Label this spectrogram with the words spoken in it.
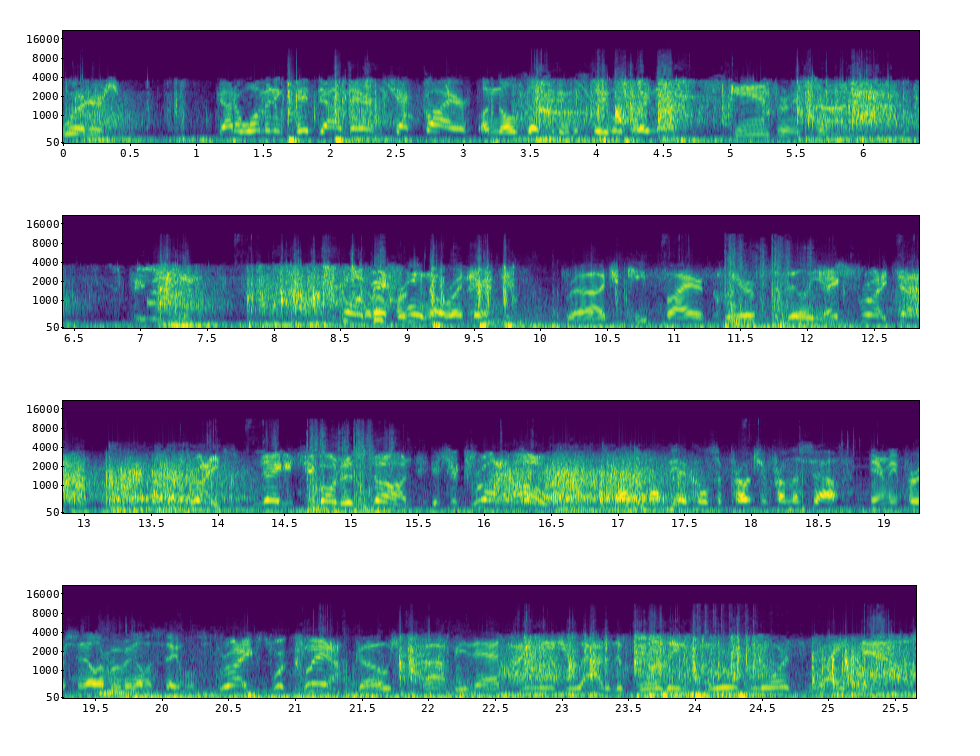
Watch. Got a woman and kid down there. Check fire. Unknowns exiting the stables right now. Scan for Hassan. Unknown personnel right there. Raj, keep fire clear of civilians. X-ray down. Graves, negative on Hassan. It's a dry hole. Multiple vehicles approaching from the south. Enemy personnel are moving on the stables. Graves, we're clear. Ghost, copy that. I need you out of the building. Move north right now.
